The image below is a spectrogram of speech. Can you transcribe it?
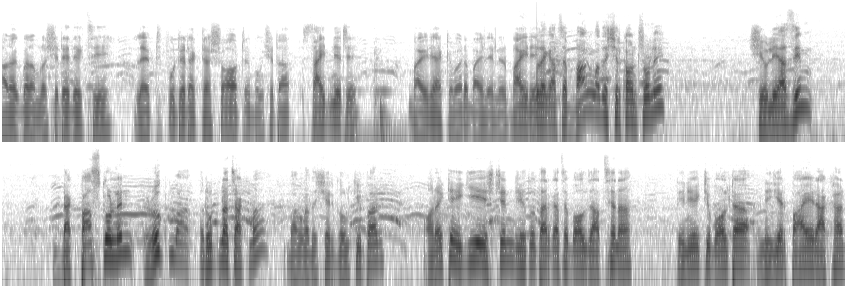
আর একবার আমরা সেটাই দেখছি। লেফট ফুটের একটা শট এবং সেটা সাইড নেটে বাইরে একেবারে বাইলাইনের বাইরে। গেছে বাংলাদেশের কন্ট্রোলে শিউলি আজিম ব্যাক পাস করলেন রুকমা রূপনা চাকমা, বাংলাদেশের গোলকিপার অনেকটা এগিয়ে এসছেন, যেহেতু তার কাছে বল যাচ্ছে না। তিনিও একটি বলটা নিজের পায়ে রাখার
